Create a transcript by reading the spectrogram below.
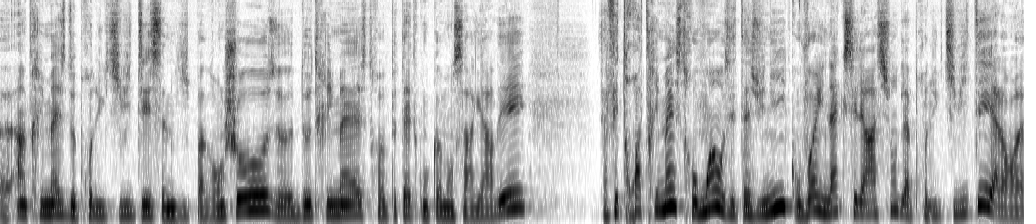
Euh, un trimestre de productivité, ça ne nous dit pas grand-chose. Euh, deux trimestres, peut-être qu'on commence à regarder. Ça fait trois trimestres au moins aux États-Unis qu'on voit une accélération de la productivité. Alors,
